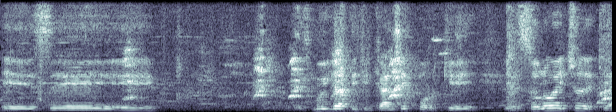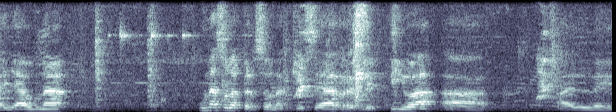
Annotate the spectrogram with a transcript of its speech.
es, eh, es muy gratificante porque el solo hecho de que haya una, una sola persona que sea receptiva a, eh,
